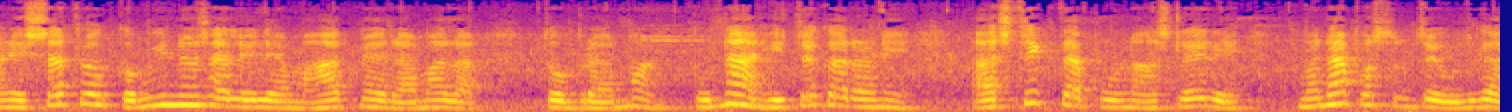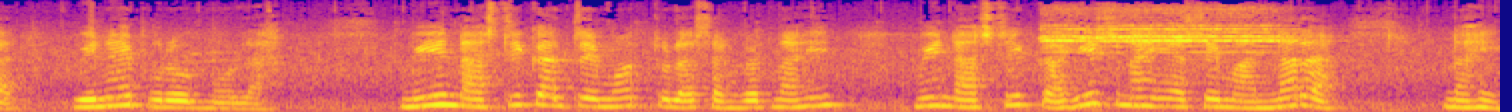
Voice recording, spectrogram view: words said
आणि सत्व कमी न झालेल्या महात्म्या रामाला तो ब्राह्मण. पुन्हा हितकाराने आस्तिकतापूर्ण असलेले मनापासूनचे उद्गार विनयपूर्वक बोला. मी नास्तिकांचे मत तुला सांगत नाही. मी नास्तिक काहीच नाही असे मानणारा नाही.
